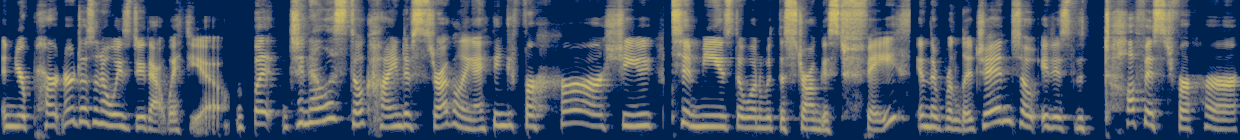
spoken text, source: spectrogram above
and your partner doesn't always do that with you. But Janelle is still kind of struggling. I think for her she to me is the one with the strongest faith in the religion. So it is the toughest for her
